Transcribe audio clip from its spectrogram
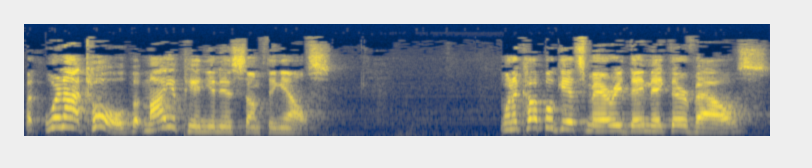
But we're not told, but my opinion is something else. When a couple gets married, they make their vows.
